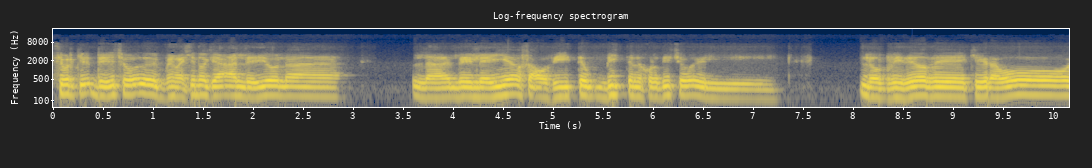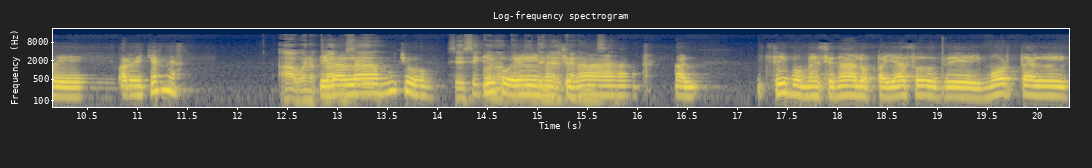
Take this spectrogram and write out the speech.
sí, porque de hecho eh, me imagino que has leído la, la le leía, o sea, o viste, viste mejor dicho, el, los videos de que grabó eh, Barbie Kernes. Ah, bueno, Él claro. hablaba sí. mucho, Sí, sí, sí, cuando, pues cuando él mencionaba al, sí, pues mencionaba a los payasos de Immortal,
